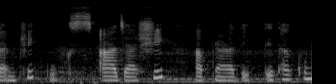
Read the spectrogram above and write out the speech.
country cooks আজ আসি, আপনারা দেখতে থাকুন।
